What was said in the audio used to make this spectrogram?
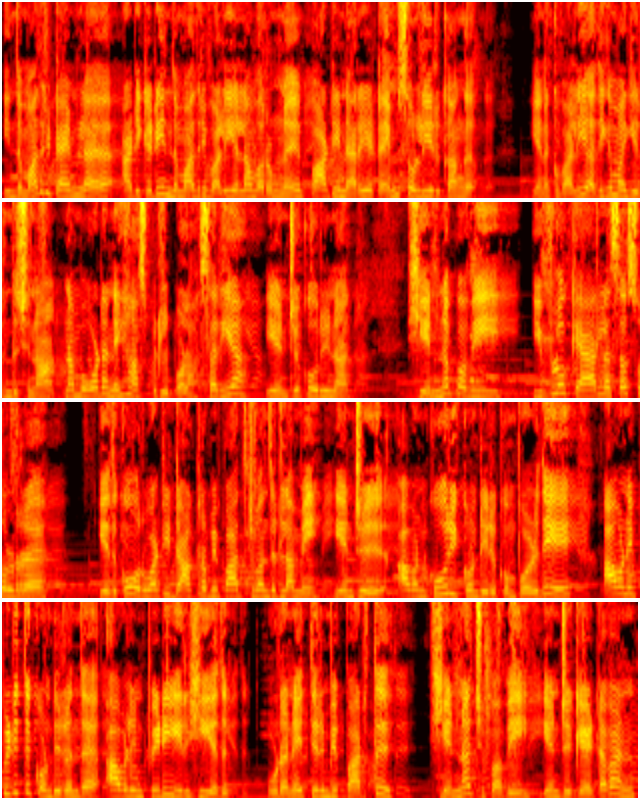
இந்த மாதிரி டைம்ல அடிக்கடி இந்த மாதிரி வலி எல்லாம் வரும்னு பாட்டி நிறைய டைம் சொல்லி இருக்காங்க எனக்கு வலி அதிகமாக இருந்துச்சுன்னா நம்ம உடனே ஹாஸ்பிட்டல் போலாம் சரியா? என்று கூறினார் என்ன பவி இவ்ளோ கேர்லெஸ்ஸா சொல்ற? எதுக்கும் ஒரு வாட்டி டாக்டர் போய் பார்த்துட்டு வந்துடலாமே என்று அவன் கூறிக்கொண்டிருக்கும் பொழுதே அவனை பிடித்துக் கொண்டிருந்த அவளின் பிடி இறுகியது. உடனே திரும்பி பார்த்து என்னாச்சு பவி? என்று கேட்டவன்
